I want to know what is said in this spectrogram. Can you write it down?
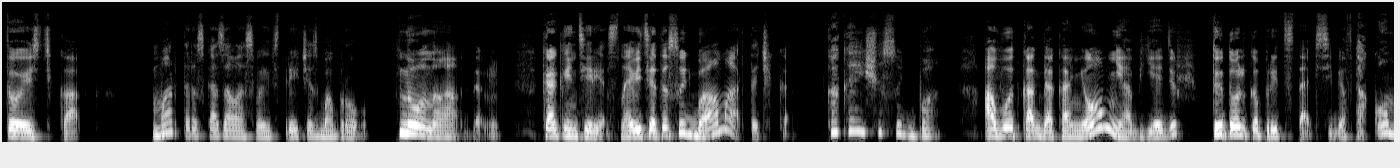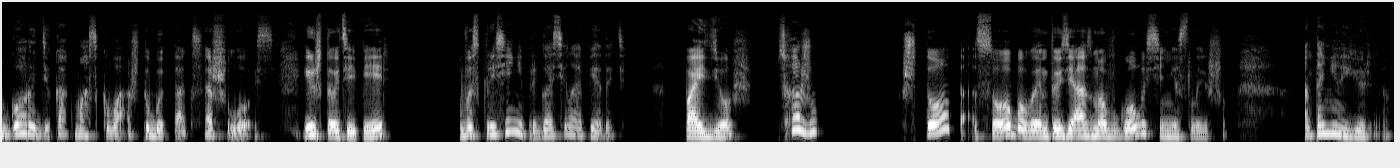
То есть как? Марта рассказала о своей встрече с Бобровым. Ну надо же, как интересно, а ведь это судьба, Марточка. Какая еще судьба? А вот когда конем не объедешь, ты только представь себе в таком городе, как Москва, чтобы так сошлось. И что теперь? В воскресенье пригласила обедать. Пойдешь? Схожу. Что-то особого энтузиазма в голосе не слышу. Антонина Юрьевна,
